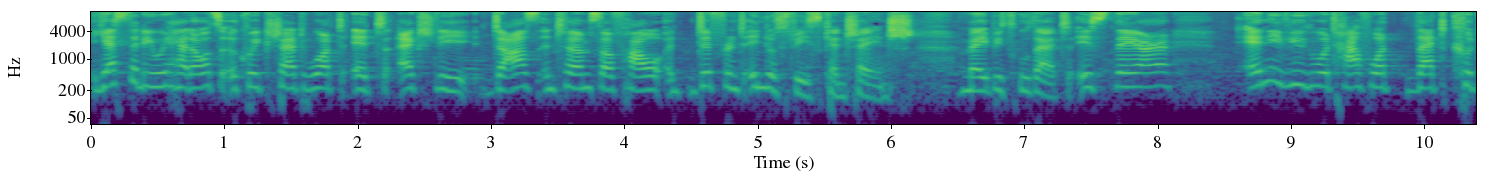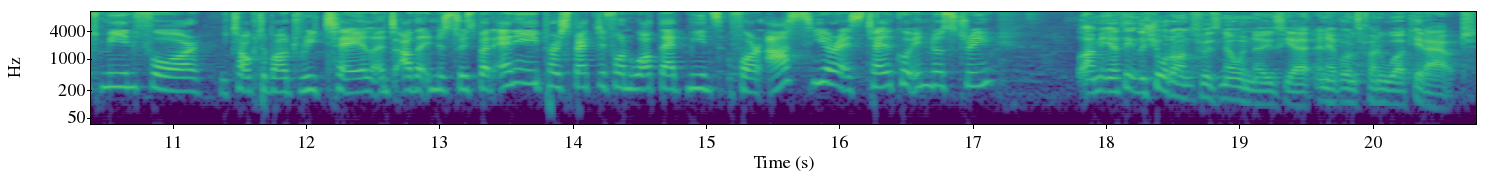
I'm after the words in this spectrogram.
yesterday we had also a quick chat what it actually does in terms of how different industries can change. Maybe through that. Is there any of you would have what that could mean for we talked about retail and other industries but any perspective on what that means for us here as telco industry I mean, I think the short answer is no one knows yet, and everyone's trying to work it out.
